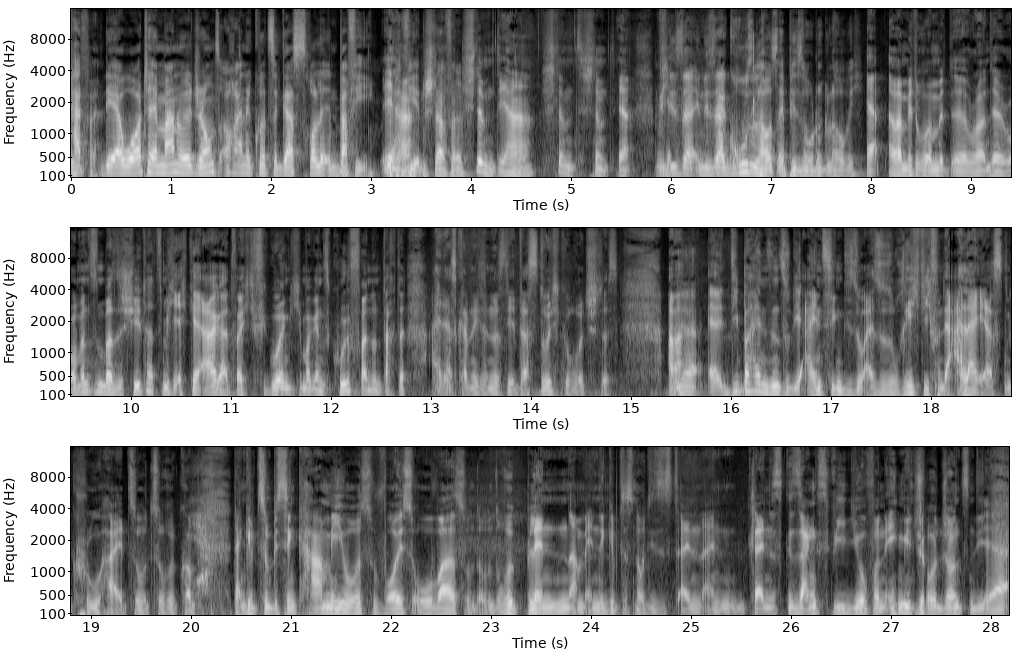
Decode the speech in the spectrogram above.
hat Fall. der Walter Emanuel Jones auch eine kurze Gastrolle in Buffy in ja, der vierten Staffel. Stimmt, ja, stimmt, stimmt, ja. In dieser, in dieser Gruselhaus-Episode, glaube ich. Ja, aber mit, mit äh, der Robinson bei The Shield hat es mich echt geärgert, weil ich die Figur eigentlich immer ganz cool fand und dachte, Alter, das kann nicht sein, dass dir das durchgerutscht ist. Aber ja. äh, die beiden sind so die einzigen, die so, also so richtig von der allerersten Crew halt so zurückkommen. Dann gibt's so ein bisschen Cameos, Voice-Overs und, und Rückblenden. Am Ende gibt es noch dieses ein, ein kleines Gesangsvideo von Amy Jo Johnson, die, ja.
